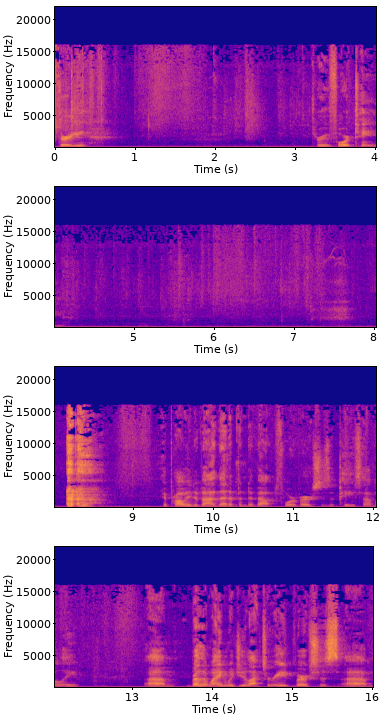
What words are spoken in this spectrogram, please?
3 through 14. you probably divide that up into about four verses apiece, I believe. Um, Brother Wayne, would you like to read verses um,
